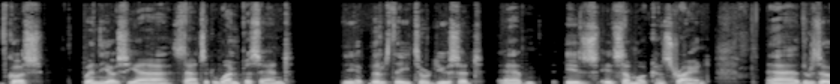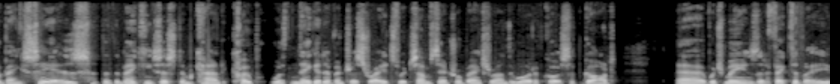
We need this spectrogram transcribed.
Of course, when the OCR starts at 1%, the ability to reduce it um, is is somewhat constrained. Uh, the Reserve Bank says that the banking system can't cope with negative interest rates, which some central banks around the world, of course, have got. Uh, which means that effectively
